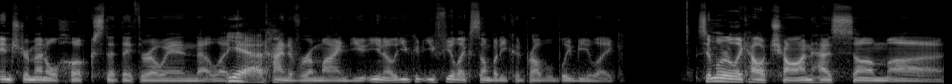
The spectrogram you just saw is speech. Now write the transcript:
instrumental hooks that they throw in that like Yeah. kind of remind you, you know, you could you feel like somebody could probably be like similar to like how Chon has some uh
